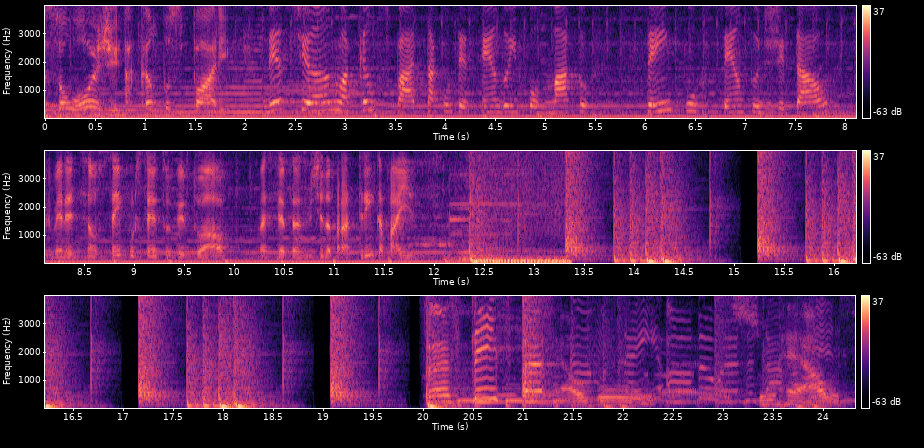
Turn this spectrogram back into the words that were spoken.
Começou hoje a Campus Party. Neste ano, a Campus Party está acontecendo em formato 100% digital. Primeira edição 100% virtual, vai ser transmitida para 30 países. Surreal, assim,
